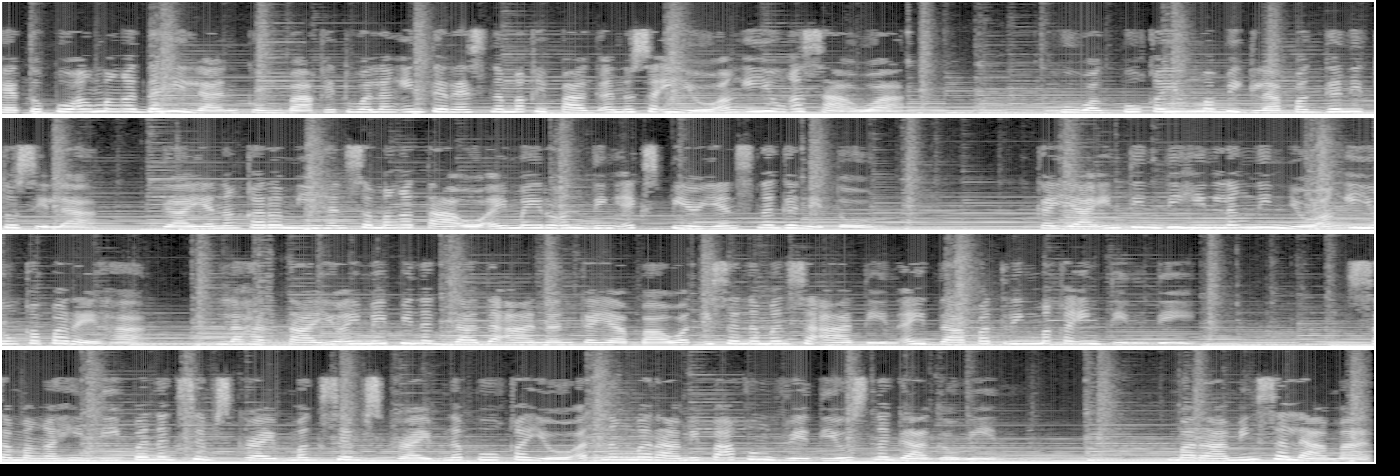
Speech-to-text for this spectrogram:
Heto po ang mga dahilan kung bakit walang interes na makipag-ano sa iyo ang iyong asawa. Huwag po kayong mabigla pag ganito sila. Gaya ng karamihan sa mga tao ay mayroon ding experience na ganito. Kaya intindihin lang ninyo ang iyong kapareha. Lahat tayo ay may pinagdadaanan kaya bawat isa naman sa atin ay dapat ring makaintindi. Sa mga hindi pa nag-subscribe mag-subscribe na po kayo at nang marami pa akong videos na gagawin. Maraming salamat.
